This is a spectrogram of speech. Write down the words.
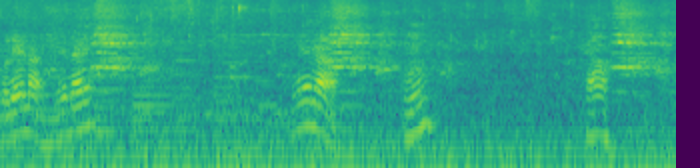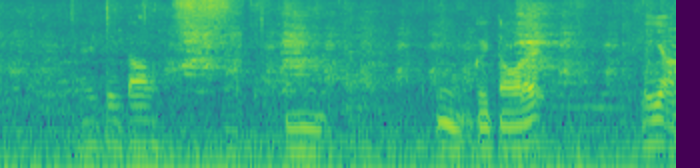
Vừa lên nào, lên đấy. Lên nào. Ừ. Không. Đây cây to. Ừ. Ừ, cây to đấy. Đây nhở.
